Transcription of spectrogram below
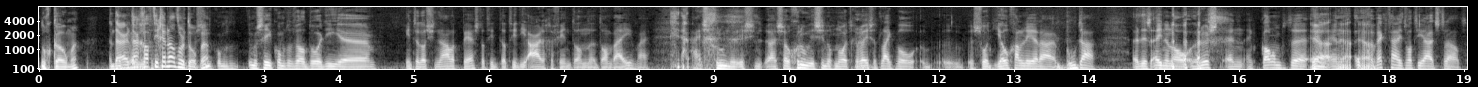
nog komen. En daar, daar gaf hij geen antwoord op, hè? Misschien komt, het, misschien komt het wel door die internationale pers, dat hij, dat hij die aardiger vindt dan, dan wij. Maar hij is groener, is, hij- zo groen is hij nog nooit geweest. Het lijkt wel een soort yogaleraar, Boeddha. Het is een en al rust en, en kalmte en, Ja, en ja, ja. opgewektheid wat hij uitstraalt.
